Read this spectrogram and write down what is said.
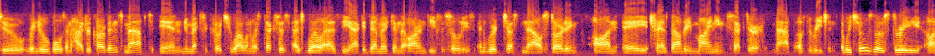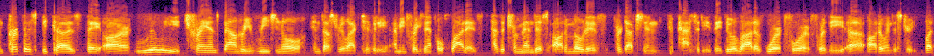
to renewables and hydrocarbons mapped in New Mexico, Chihuahua, and West Texas, as well as the academic and the R&D facilities. And we're just now starting on a transboundary mining sector map of the region. And we chose those three on purpose because they are really transboundary regional industrial activity. I mean, for example, Juarez has a tremendous automotive production capacity. They do a lot of work for, for the uh, auto industry. But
